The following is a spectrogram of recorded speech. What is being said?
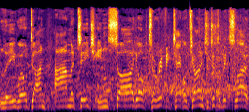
Lee, well done. Armitage inside. Oh, terrific tackle. Jones is just a bit slow.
